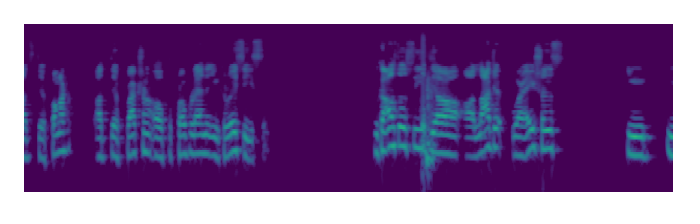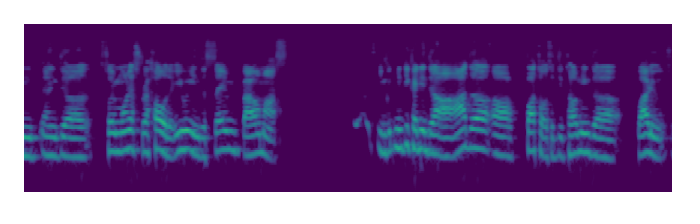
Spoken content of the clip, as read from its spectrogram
as the function as the fraction of cropland increases. We can also see there are large variations in, in, in the soil moisture threshold, even in the same biomes, indicating there are other uh, factors determining the values.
